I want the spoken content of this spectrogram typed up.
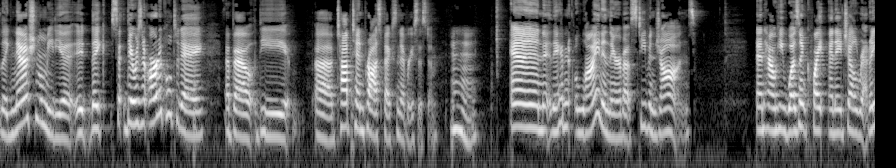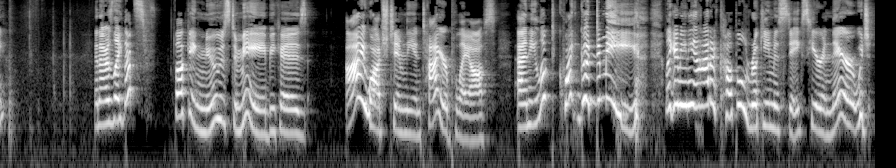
Like national media, it like s- there was an article today about the uh, top ten prospects in every system, mm-hmm. and they had a line in there about Stephen Johns and how he wasn't quite NHL ready. And I was like, that's fucking news to me because I watched him the entire playoffs and he looked quite good to me. Like, I mean, he had a couple rookie mistakes here and there, which,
